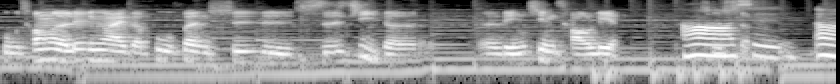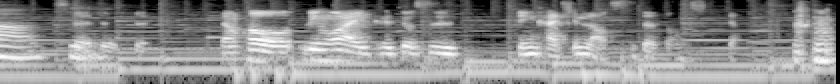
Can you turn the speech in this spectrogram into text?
补充了另外一个部分，是实际的呃灵性操练。啊，是是，嗯，是，对对对。然后另外一个就是林凯欣老师的东西，这样。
